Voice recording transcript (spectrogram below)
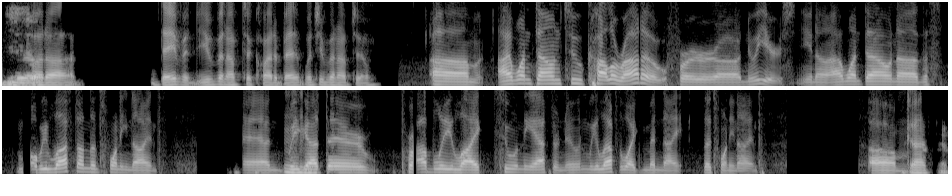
Yeah. but uh, David, you've been up to quite a bit. What you been up to? Um, I went down to Colorado for uh, New Year's. You know, I went down. Uh, the th- well, we left on the 29th, and we Mhm. got there probably like two in the afternoon. We left at like midnight, the 29th. Um, Gotcha.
